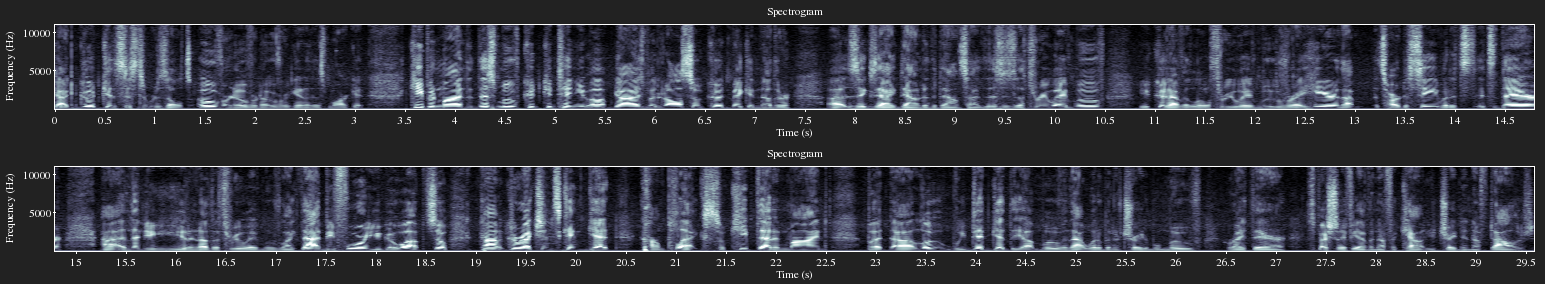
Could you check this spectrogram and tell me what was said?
got good, consistent results over and over and over again in this market. Keep in mind that this move could continue up, guys, but it also could make another uh, zigzag down to the the downside. This is a three-wave move. You could have a little three-wave move right here. That It's hard to see, but it's it's there, uh, and then you get another three-wave move like that before you go up. So corrections can get complex. So keep that in mind. But uh, look, we did get the up move, and that would have been a tradable move right there, especially if you have enough account, you're trading enough dollars.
